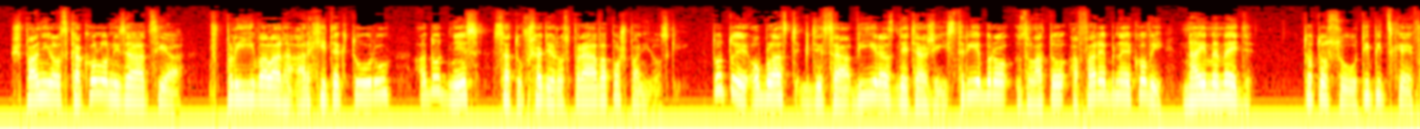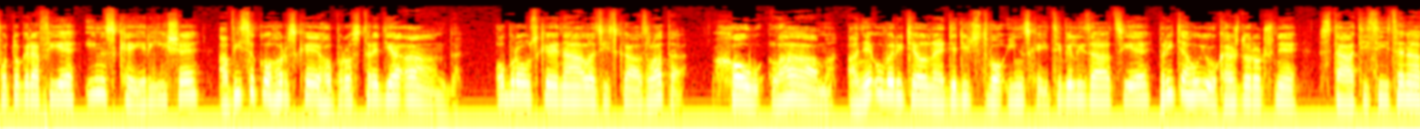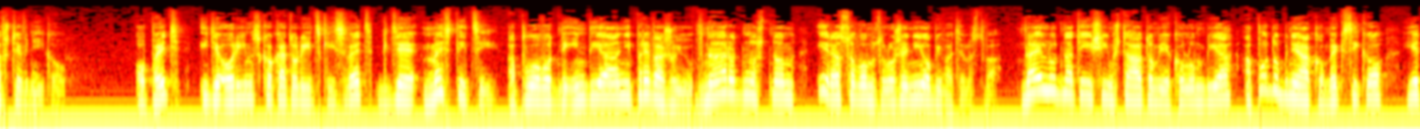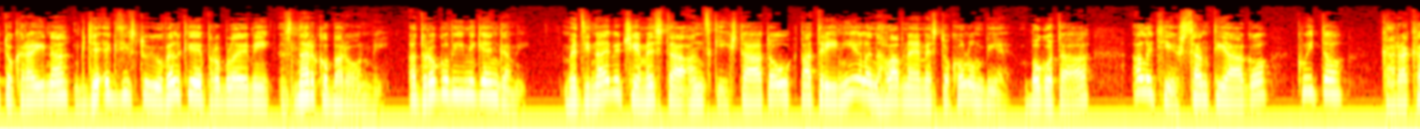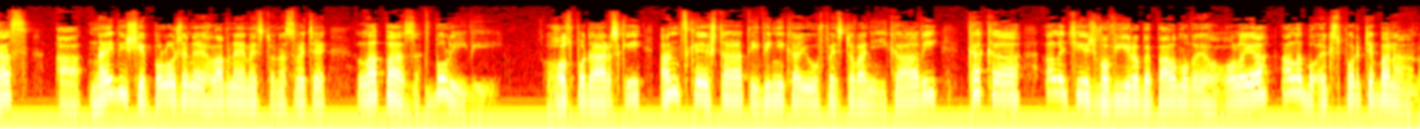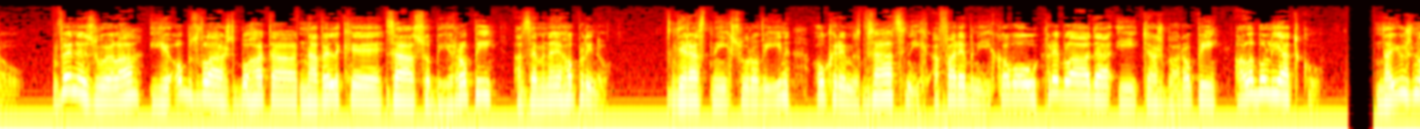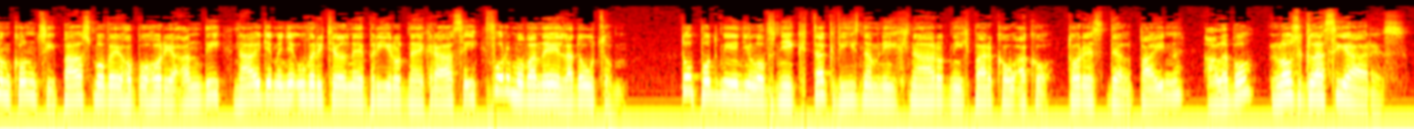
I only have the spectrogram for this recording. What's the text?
Španielská kolonizácia vplývala na architektúru a dodnes sa tu všade rozpráva po španielsky. Toto je oblasť, kde sa výrazne ťaží striebro, zlato a farebné kovy, najmä meď. Toto sú typické fotografie Inskej ríše a vysokohorského prostredia And. Obrovské náleziská zlata, chov lám a neuveriteľné dedičstvo inskej civilizácie priťahujú každoročne stá tisíce návštevníkov. Opäť ide o rímsko-katolícky svet, kde mestici a pôvodní indiáni prevažujú v národnostnom i rasovom zložení obyvateľstva. Najľudnatejším štátom je Kolumbia a podobne ako Mexiko je to krajina, kde existujú veľké problémy s narkobarónmi a drogovými gengami. Medzi najväčšie mestá andských štátov patrí nielen hlavné mesto Kolumbie, Bogotá, ale tiež Santiago, Quito, Caracas a najvyššie položené hlavné mesto na svete La Paz v Bolívii. Hospodársky andské štáty vynikajú v pestovaní kávy, kaká, ale tiež vo výrobe palmového oleja alebo exporte banánov. Venezuela je obzvlášť bohatá na veľké zásoby ropy a zemného plynu. Z nerastných surovín, okrem vzácných a farebných kovov, prevláda i ťažba ropy alebo liatku. Na južnom konci pásmového pohoria Andy nájdeme neuveriteľné prírodné krásy, formované ľadovcom. To podmienilo vznik tak významných národných parkov ako Torres del Paine alebo Los Glaciares.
